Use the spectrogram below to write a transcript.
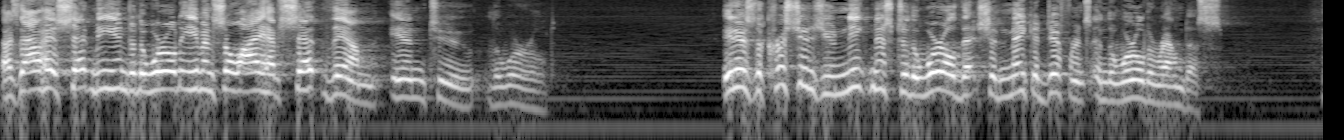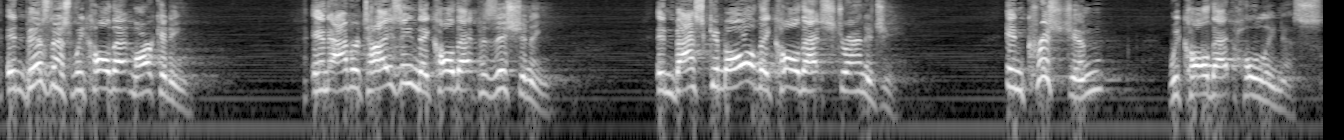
As thou hast set me into the world, even so I have set them into the world. It is the Christian's uniqueness to the world that should make a difference in the world around us. In business, we call that marketing. In advertising, they call that positioning. In basketball, they call that strategy. In Christian, we call that holiness,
